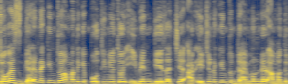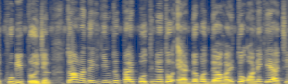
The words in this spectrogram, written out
তো গাইস গ্যারেনা কিন্তু আমাদেরকে প্রতিনিয়ত ইভেন্ট দিয়ে যাচ্ছে আর এই জন্য কিন্তু ডায়মন্ডের আমাদের খুবই প্রয়োজন। তো আমাদেরকে কিন্তু প্রায় প্রতিনিয়ত অ্যাডডপও দেওয়া হয়। তো অনেকেই আছি,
